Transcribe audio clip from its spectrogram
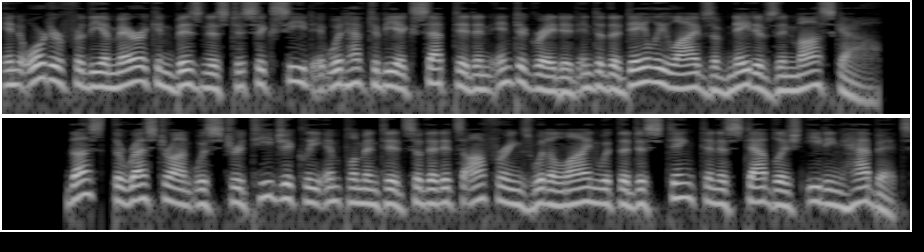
In order for the American business to succeed it would have to be accepted and integrated into the daily lives of natives in Moscow. Thus, the restaurant was strategically implemented so that its offerings would align with the distinct and established eating habits,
